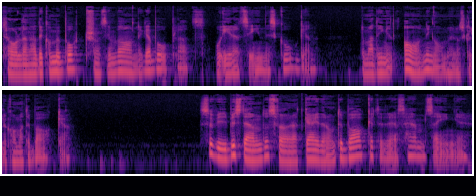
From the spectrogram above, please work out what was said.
Trollen hade kommit bort från sin vanliga boplats och irrat sig in i skogen. De hade ingen aning om hur de skulle komma tillbaka. Så vi bestämde oss för att guida dem tillbaka till deras hem, sa Inger.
